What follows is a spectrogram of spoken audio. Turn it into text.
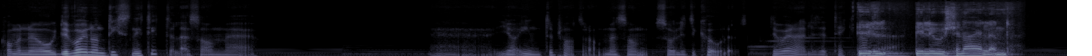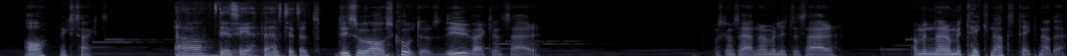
kommer nog, det var ju någon Disney-titel där som eh, eh, jag inte pratade om, men som såg lite cool ut. Det var ju den här lite tecknade. Il- Illusion Island. Ja, exakt. Ja, det ser jättehäftigt ut. Det såg ascoolt ut. Det är ju verkligen så här. Vad ska man säga? När de är lite så här. Ja, men när de är tecknat tecknade.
